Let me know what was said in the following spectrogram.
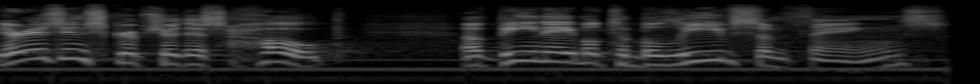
There is in Scripture this hope of being able to believe some things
